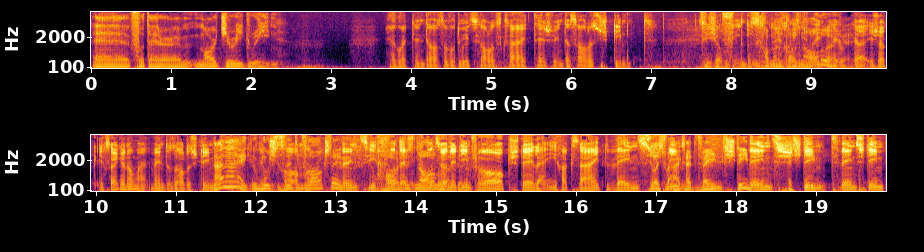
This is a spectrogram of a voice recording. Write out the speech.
äh, von der Marjorie Green. Ja gut, wenn das, was du jetzt alles gesagt hast, wenn das alles stimmt. Das, ist ja, finde das ich, kann man wenn- nachschauen. Ja, ist okay. ich sage nur, wenn das alles stimmt. Nein, nein, du ich, musst es nicht in Frage stellen. Du kannst der- es Ich tue es ja nachschauen. nicht in Frage stellen. Ich habe gesagt, wenn es Du hast stimmt. gesagt, wenn es stimmt. Wenn es stimmt, wenn es stimmt.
